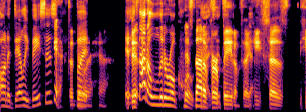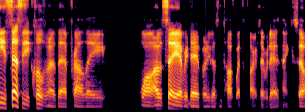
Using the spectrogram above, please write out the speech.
on a daily basis. yeah, it's a but delay, yeah. It- it- it's not a literal quote. it's not guys. a It's- verbatim thing. yeah. He says he says the equivalent of that probably. Well, I would say every day, but he doesn't talk about the Flyers every day. I think so.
